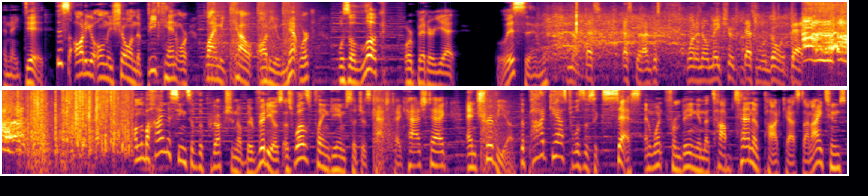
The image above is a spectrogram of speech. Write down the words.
and they did. This audio only show on the Beacon or Blimey Cow Audio Network was a look, or better yet, listen, No, that's that's good. I'm just want to know, make sure that's where we're going with that. on the behind the scenes of the production of their videos, as well as playing games such as hashtag hashtag and trivia. The podcast was a success and went from being in the top 10 of podcasts on iTunes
